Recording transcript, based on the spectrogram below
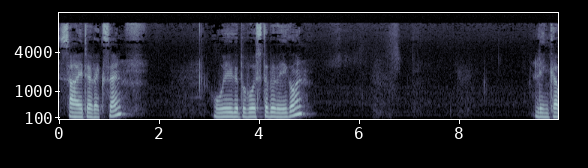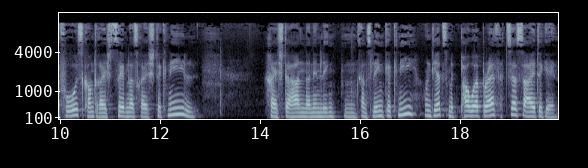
Seite wechseln. Ruhige, bewusste Bewegungen. Linker Fuß kommt rechts neben das rechte Knie, Rechte Hand an den linken, ans linke Knie und jetzt mit Power Breath zur Seite gehen.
